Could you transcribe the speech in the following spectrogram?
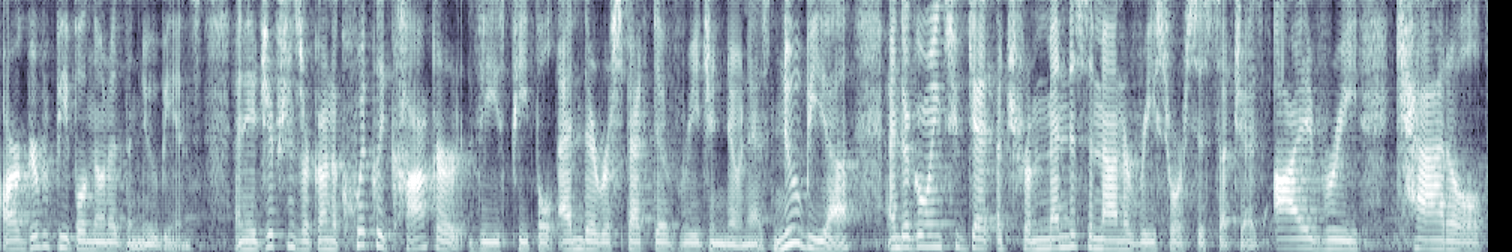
are a group of people known as the Nubians. And the Egyptians are going to quickly conquer these people and their respective region known as Nubia, and they're going to get a tremendous amount of resources such as ivory, cattle,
